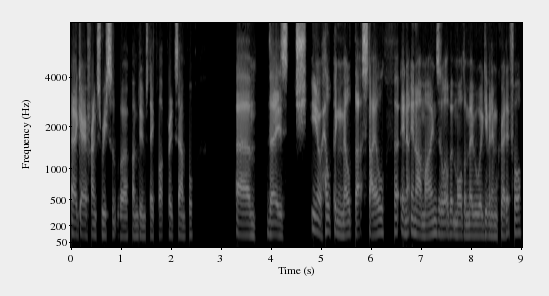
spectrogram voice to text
uh, Gary Frank's recent work on Doomsday Clock, for example, um, that is you know helping meld that style in in our minds a little bit more than maybe we're giving him credit for.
